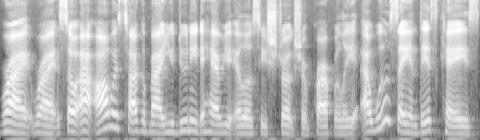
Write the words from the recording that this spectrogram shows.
Right, right. So I always talk about you do need to have your LLC structured properly. I will say in this case,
